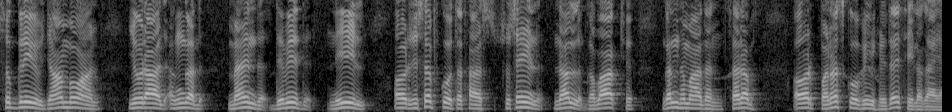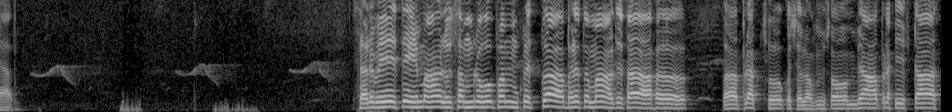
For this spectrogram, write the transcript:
सुग्रीव जाम्बवान युवराज, अंगद मैंद द्विविद, नील और ऋषभ को तथा सुसेन, नल, गवाक्ष गंधमादन सरभ और पनस को भी हृदय से लगाया। सर्वे ते मानुसमरूपम कृत्वा भरतमादिता पप्रक्षो कुशलम सौम्या प्रहिष्टा च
